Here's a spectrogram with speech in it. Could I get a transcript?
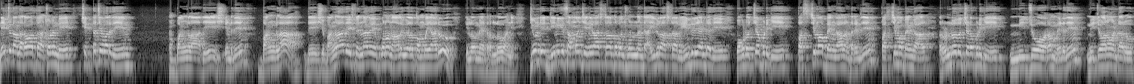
నెక్స్ట్ దాని తర్వాత చూడండి చిట్ట చివరిది బంగ్లాదేశ్. ఏంటిది? బంగ్లాదేశ్. బంగ్లాదేశ్ ఇందాక చెప్పుకున్నాం నాలుగు వేల తొంభై ఆరు కిలోమీటర్లు అని. చూడండి దీనికి సంబంధించి ఎన్ని రాష్ట్రాలతో పంచుకుంటుందంటే ఐదు రాష్ట్రాలు. ఏంటిది అంటే అది? ఒకటి వచ్చేప్పటికి పశ్చిమ బెంగాల్ అంటారు. ఏంటిది? పశ్చిమ బెంగాల్. రెండోది వచ్చేటప్పటికి మిజోరం. ఏంటిది? మిజోరం అంటారు.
